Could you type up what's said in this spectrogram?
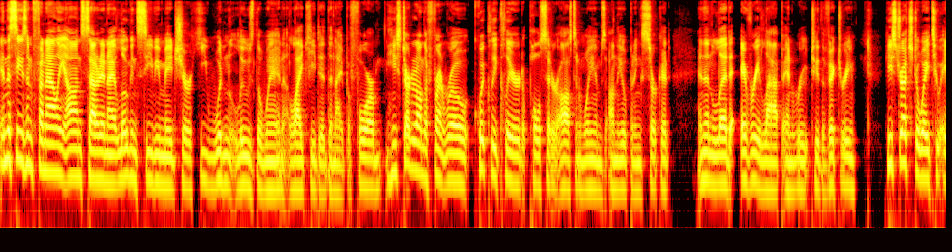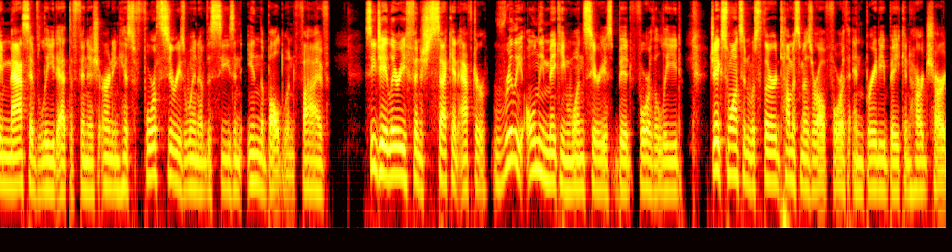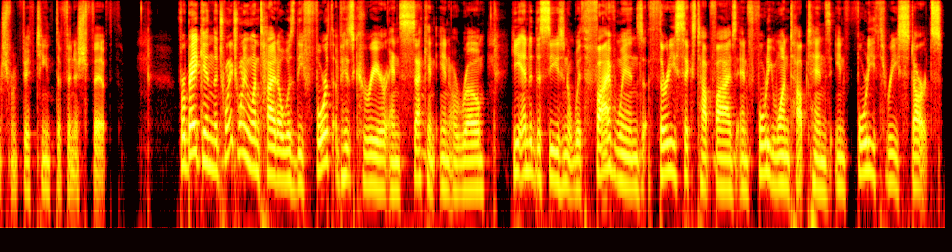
In the season finale on Saturday night, Logan Seavey made sure he wouldn't lose the win like he did the night before. He started on the front row, quickly cleared pole sitter Austin Williams on the opening circuit, and then led every lap en route to the victory. He stretched away to a massive lead at the finish, earning his fourth series win of the season in the Baldwin 5. CJ Leary finished second after really only making one serious bid for the lead. Jake Swanson was third, Thomas Meseraull fourth, and Brady Bacon hard charged from 15th to finish fifth. For Bacon, the 2021 title was the fourth of his career and second in a row. He ended the season with five wins, 36 top fives, and 41 top tens in 43 starts.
